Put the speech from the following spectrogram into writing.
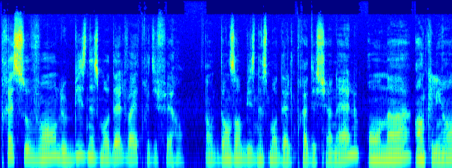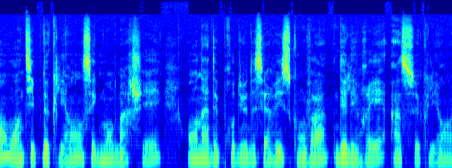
très souvent, le business model va être différent dans un business model traditionnel, on a un client ou un type de client, un segment de marché, on a des produits ou des services qu'on va délivrer à ce client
